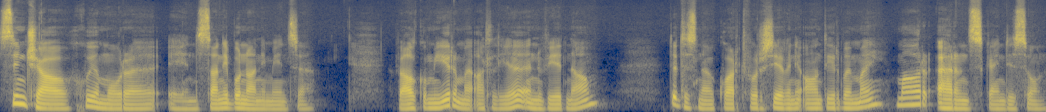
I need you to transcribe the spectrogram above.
Sien ciao, goeiemôre en Sunny Bonani mense. Welkom hier in my ateljee in Vietnam. Dit is nou kwart voor 7 in die aand hier by my, maar erns skyn die son.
